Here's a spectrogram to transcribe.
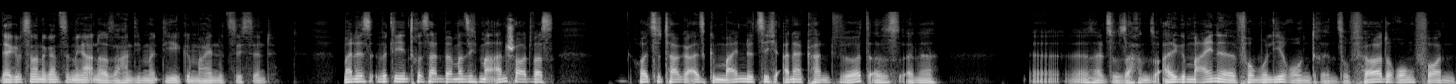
da gibt es noch eine ganze Menge andere Sachen, die, die gemeinnützig sind. Ich meine, es ist wirklich interessant, wenn man sich mal anschaut, was heutzutage als gemeinnützig anerkannt wird. Also es ist eine äh, da sind halt so Sachen, so allgemeine Formulierungen drin, so Förderung von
